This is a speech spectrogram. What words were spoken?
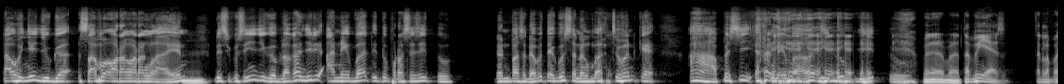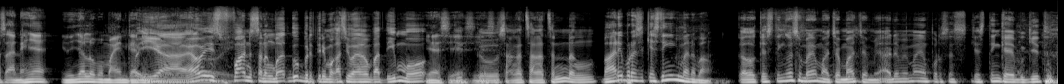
tahunya juga sama orang-orang lain, Hmm. diskusinya juga belakang. Jadi aneh banget itu proses itu. Dan pas dapet ya gue seneng banget, cuman kayak ah, apa sih aneh banget hidup gitu. Benar-benar. Tapi ya terlepas anehnya intinya lo memainkan itu. Iya, emang it's fun, seneng banget gue berterima kasih banyak sama Pak Timo. Yes, yes, gitu, yes. sangat-sangat seneng. Bang Ari proses castingnya gimana bang? Kalau casting kan sebenarnya macam-macam ya. Ada memang yang proses casting kayak begitu.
